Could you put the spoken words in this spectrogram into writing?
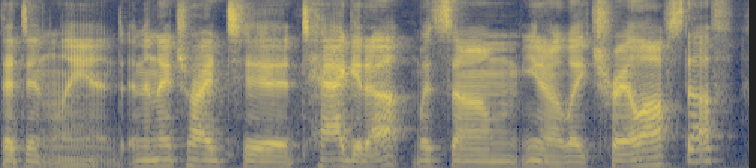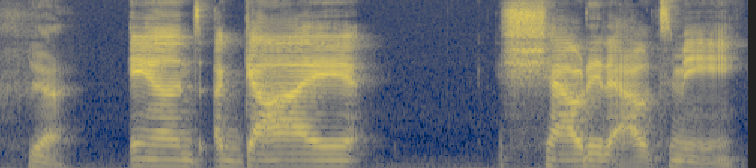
that didn't land, and then I tried to tag it up with some you know like trail off stuff Yeah. and a guy shouted out to me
